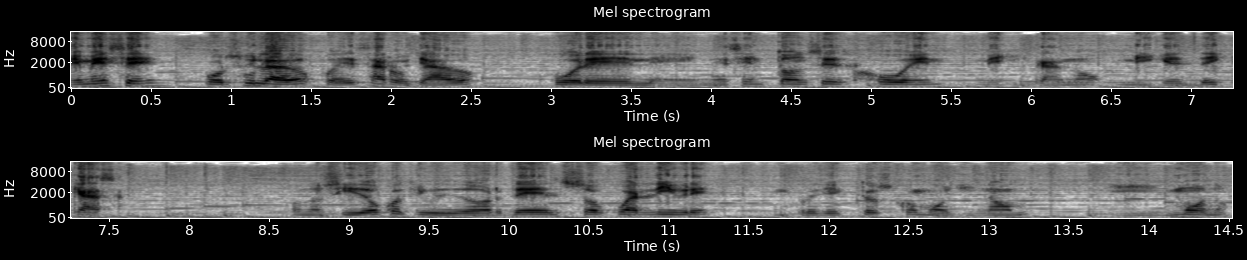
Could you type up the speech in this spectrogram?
MC, por su lado, fue desarrollado por el en ese entonces joven mexicano Miguel de Icaza, conocido contribuidor del software libre en proyectos como Genome y Mono,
